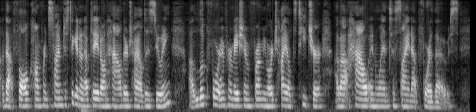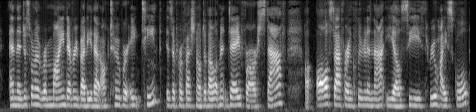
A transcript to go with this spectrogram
uh, that fall conference time just to get an update on how their child is doing. Uh, look for information from your child's teacher about how and when to sign up for those. And then just want to remind everybody that October 18th is a professional development day for our staff. Uh, all staff are included in that, ELC through high school.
